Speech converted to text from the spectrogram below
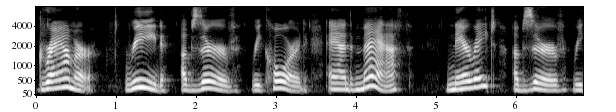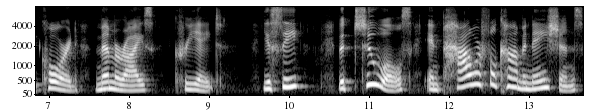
Grammar read, observe, record. And math narrate, observe, record, memorize, create. You see, the tools in powerful combinations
